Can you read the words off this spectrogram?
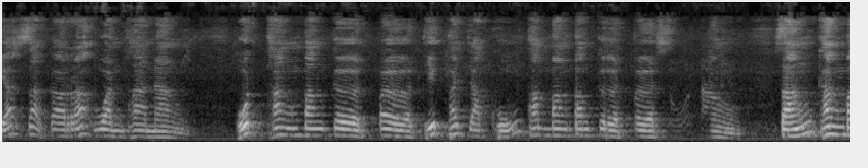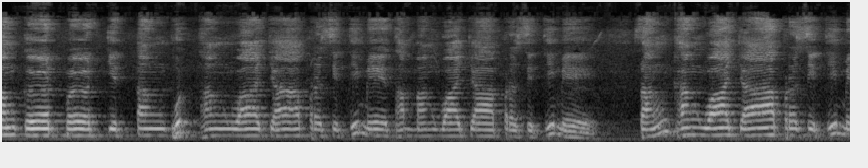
ยะสักระวันทานัง พุทธังบังเกิดเปิดทิพจักขุงธรรมังบังเกิดเปิดโสตัง สังฆังบังเกิดเปิดจิตตังพุทธังวาจาประสิทธิเมธรรมังวาจาประสิทธิเม สังฆังวาจาประสิทธิเม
